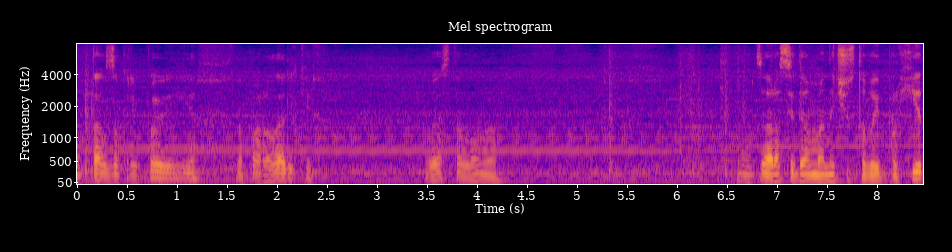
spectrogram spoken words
От так закріпив її на паралельки. Виставлено. От зараз іде в мене чистовий прохід.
